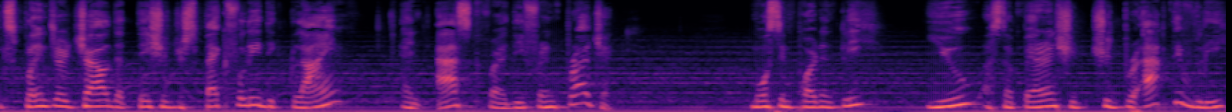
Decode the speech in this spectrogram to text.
Explain to your child that they should respectfully decline and ask for a different project. Most importantly, you as the parent should, should proactively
